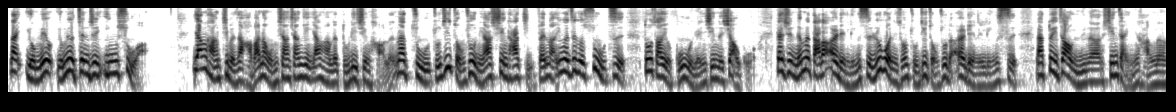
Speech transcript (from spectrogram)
那有没有有没有政治因素啊？央行基本上好吧，那我们相相信央行的独立性好了。那主主机总处你要信它几分呢、因为这个数字多少有鼓舞人心的效果，但是能不能达到二点零四？如果你从主机总处的二点零零四，那对照于呢新展银行呢，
